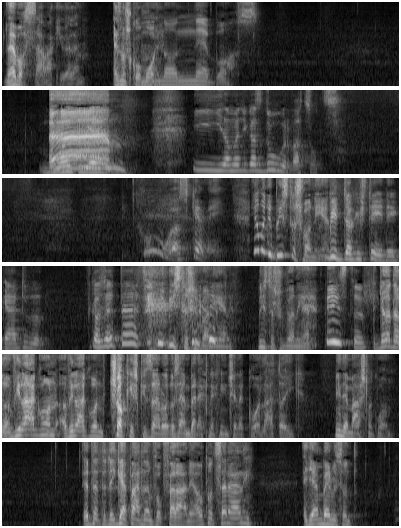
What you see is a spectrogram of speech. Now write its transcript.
Ne basszál már ki velem. Ez most komoly. Na ne bassz. Volt Öm, ilyen... Így, na mondjuk az durva cucc. Hú, az kemény. Ja, mondjuk biztos van ilyen. Vidd a kis TDK-t, tudod? Kazettát? Biztos, hogy van ilyen. Biztos, hogy van ilyen. Biztos. Tehát gyakorlatilag a világon, a világon csak és kizárólag az embereknek nincsenek korlátaik. Minden másnak van. Tehát egy gepárd nem fog felállni autót szerelni, egy ember viszont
